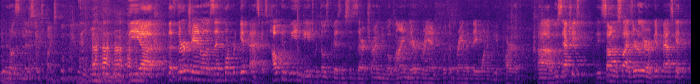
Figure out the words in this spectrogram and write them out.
even though it's the Minnesota Spice. the, uh, the third channel is then corporate gift baskets. How can we engage with those businesses that are trying to align their brand with a brand that they want to be a part of? Uh, we actually saw in the slides earlier, our gift basket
